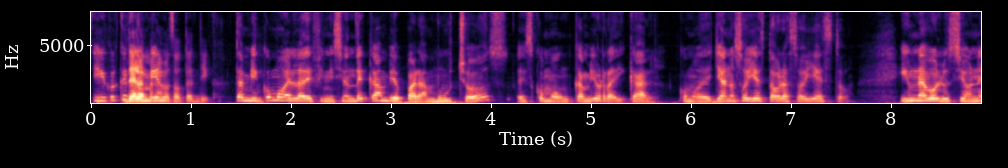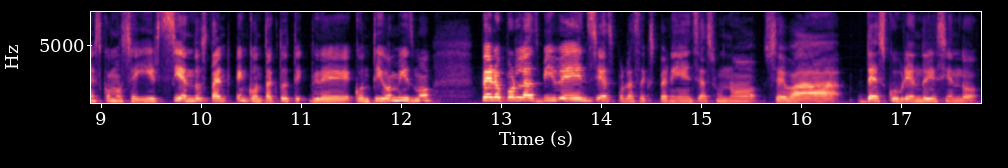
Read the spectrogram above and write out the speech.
Y yo creo que de la manera más auténtica. también como la definición de cambio para muchos es como un cambio radical, como de ya no soy esto, ahora soy esto. Y una evolución es como seguir siendo, estar en contacto de- contigo mismo, pero por las vivencias, por las experiencias, uno se va descubriendo y diciendo,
